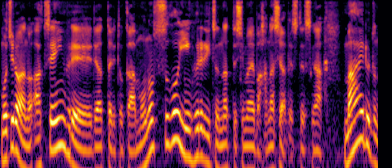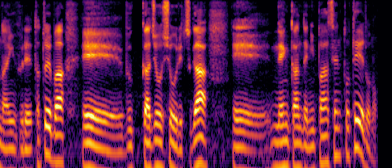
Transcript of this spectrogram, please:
もちろんあの悪性インフレであったりとかものすごいインフレ率になってしまえば話は別ですがマイルドなインフレ例えば、えー、物価上昇率が、えー、年間で2%程度の、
